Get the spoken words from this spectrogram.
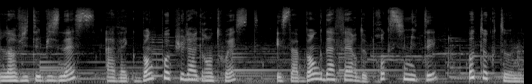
L'invité business avec Banque Populaire Grand Ouest et sa banque d'affaires de proximité autochtone.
